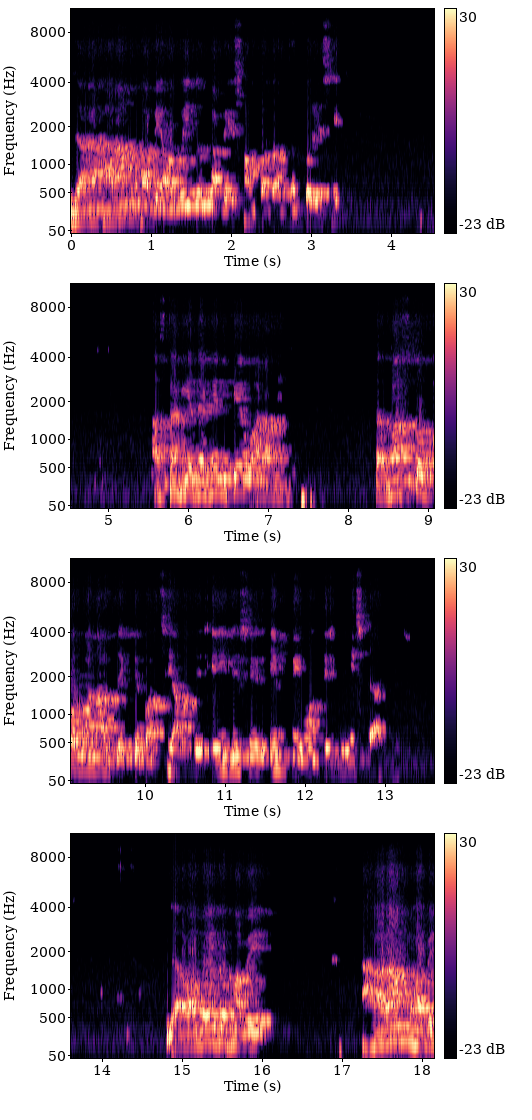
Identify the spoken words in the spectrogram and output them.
যারা হারাম ভাবে অবৈধ ভাবে সম্পদ অর্জন করেছে। আজ তাকিয়ে দেখেন কেউ আরামে তার বাস্তব প্রমাণ আজ দেখতে পাচ্ছি আমাদের এই দেশের এমপি মন্ত্রী মিনিস্টার যারা অবৈধ ভাবে হারাম ভাবে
